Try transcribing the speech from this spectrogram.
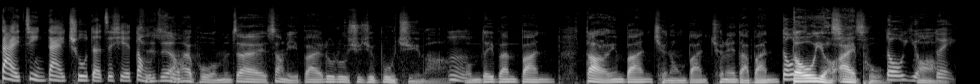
带进带出的这些动作。其实这种艾普我们在上礼拜陆陆续续布局嘛，嗯，我们的一般班、大老鹰班、潜龙班、全雷打班都，都有爱普，都有对。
